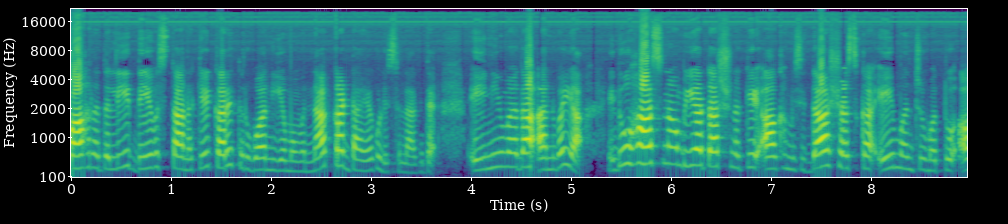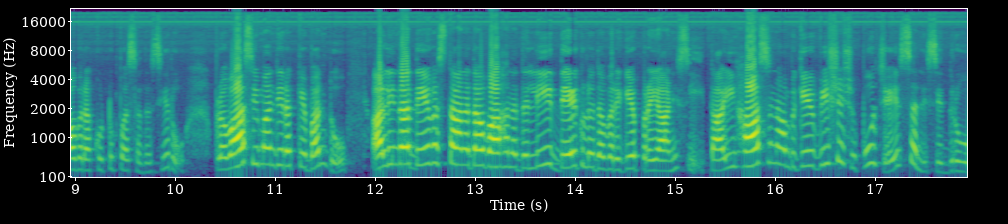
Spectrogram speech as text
ವಾಹನದಲ್ಲಿ ದೇವಸ್ಥಾನಕ್ಕೆ ಕರೆತರುವ ನಿಯಮವನ್ನ ಕಡ್ಡಾಯಗೊಳಿಸಲಾಗಿದೆ. ಈ ನಿಯಮದ ಅನ್ವಯ ಇಂದು ಹಾಸನಾಂಬಿಯ ದರ್ಶನಕ್ಕೆ ಆಗಮಿಸಿದ್ದ ಶಾಸಕ ಎ ಮಂಜು ಮತ್ತು ಅವರ ಕುಟುಂಬ ಸದಸ್ಯರು ಪ್ರವಾಸಿ ಮಂದಿರಕ್ಕೆ ಬಂದು ಅಲ್ಲಿಂದ ದೇವಸ್ಥಾನದ ವಾಹನದಲ್ಲಿ ದೇಗುಲದವರೆಗೆ ಪ್ರಯಾಣಿಸಿ ತಾಯಿ ಹಾಸನಾಂಬಿಗೆ ವಿಶೇಷ ಪೂಜೆ ಸಲ್ಲಿಸಿದ್ರು.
